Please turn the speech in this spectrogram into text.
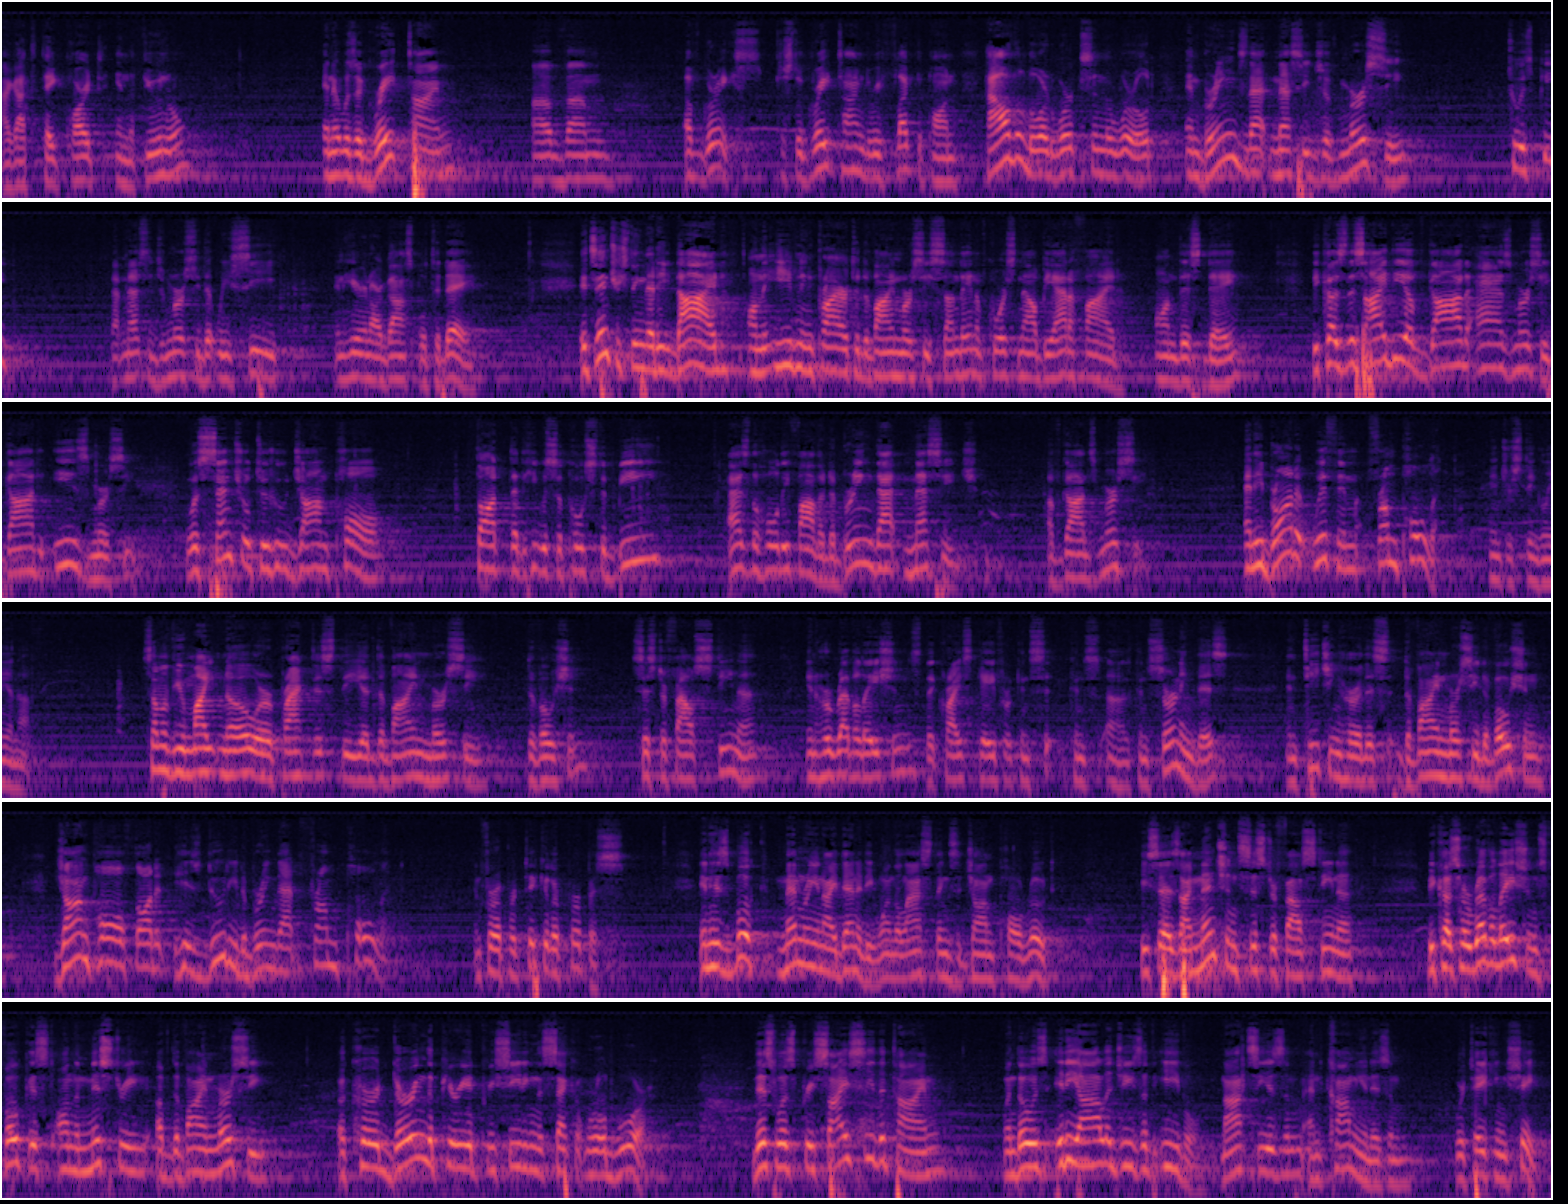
I got to take part in the funeral. And it was a great time of, um, of grace, just a great time to reflect upon how the Lord works in the world and brings that message of mercy to his people. That message of mercy that we see and hear in our gospel today. It's interesting that he died on the evening prior to Divine Mercy Sunday, and of course now beatified on this day, because this idea of God as mercy, God is mercy, was central to who John Paul thought that he was supposed to be as the Holy Father, to bring that message of God's mercy. And he brought it with him from Poland, interestingly enough. Some of you might know or practice the uh, Divine Mercy devotion. Sister Faustina, in her revelations that Christ gave her con- con- uh, concerning this and teaching her this Divine Mercy devotion, John Paul thought it his duty to bring that from Poland and for a particular purpose. In his book, Memory and Identity, one of the last things that John Paul wrote, he says, I mentioned Sister Faustina because her revelations focused on the mystery of divine mercy occurred during the period preceding the Second World War. This was precisely the time when those ideologies of evil, Nazism and communism, were taking shape.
